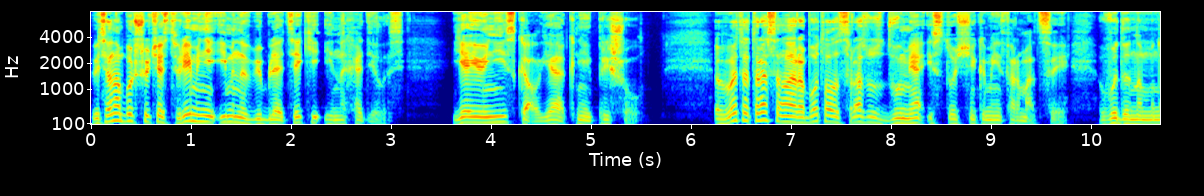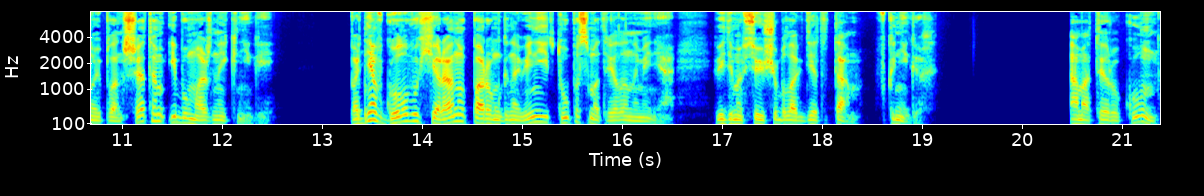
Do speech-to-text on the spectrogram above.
ведь она большую часть времени именно в библиотеке и находилась. Я ее не искал, я к ней пришел. В этот раз она работала сразу с двумя источниками информации — выданным мной планшетом и бумажной книгой. Подняв голову, Хирану пару мгновений тупо смотрела на меня. Видимо, все еще была где-то там, в книгах. «Аматеру Кун»,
